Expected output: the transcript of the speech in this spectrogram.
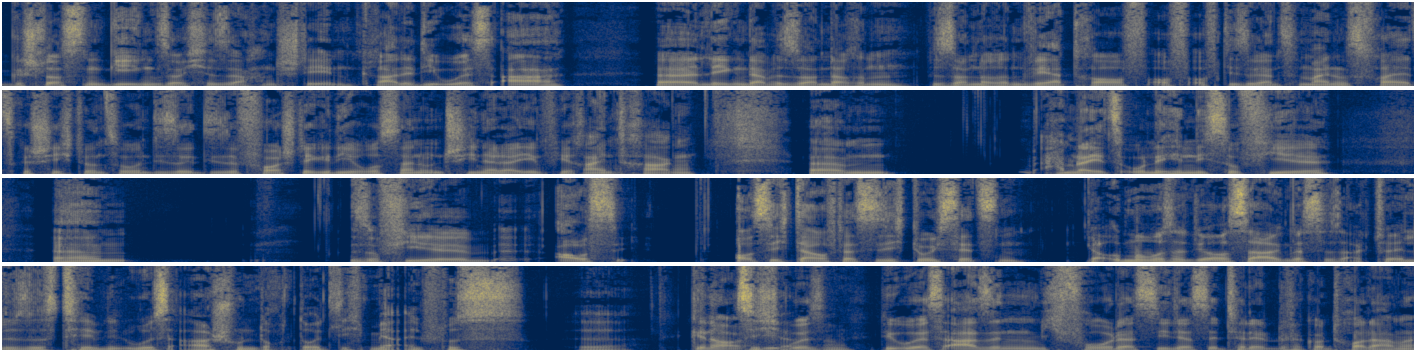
geschlossen gegen solche Sachen stehen. Gerade die USA äh, legen da besonderen, besonderen Wert drauf, auf, auf diese ganze Meinungsfreiheitsgeschichte und so und diese, diese Vorschläge, die Russland und China da irgendwie reintragen, ähm, haben da jetzt ohnehin nicht so viel, ähm, so viel Aussicht, Aussicht darauf, dass sie sich durchsetzen. Ja, und man muss natürlich auch sagen, dass das aktuelle System in den USA schon doch deutlich mehr Einfluss äh, Genau, sichert, die, US ne? die, USA sind nämlich froh, dass sie das Internet unter Kontrolle haben.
